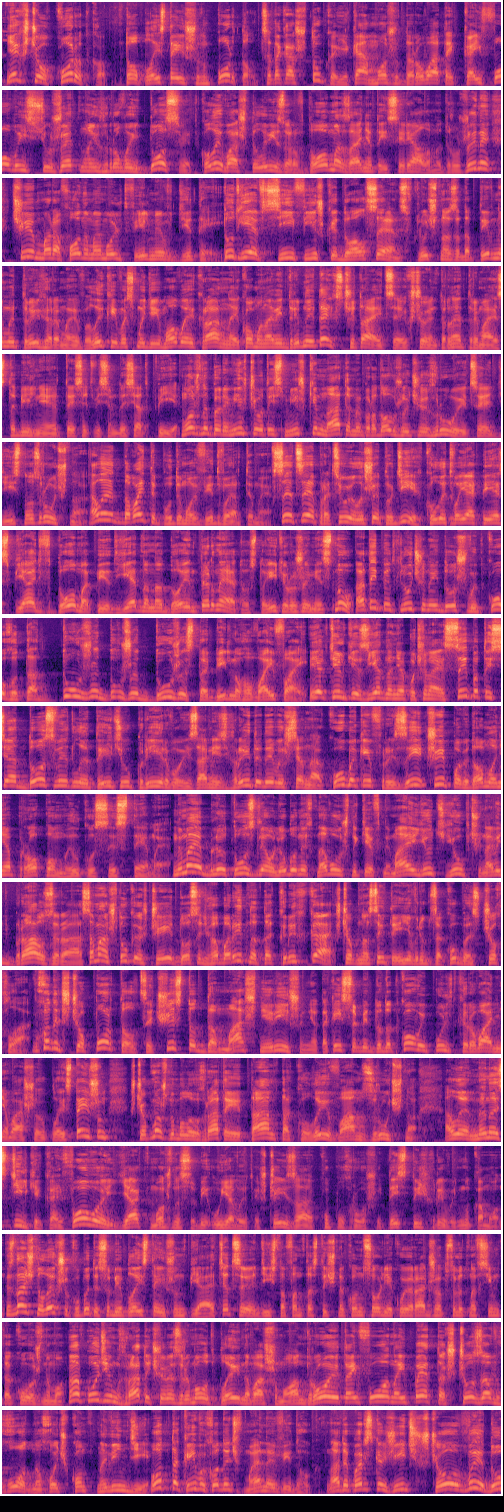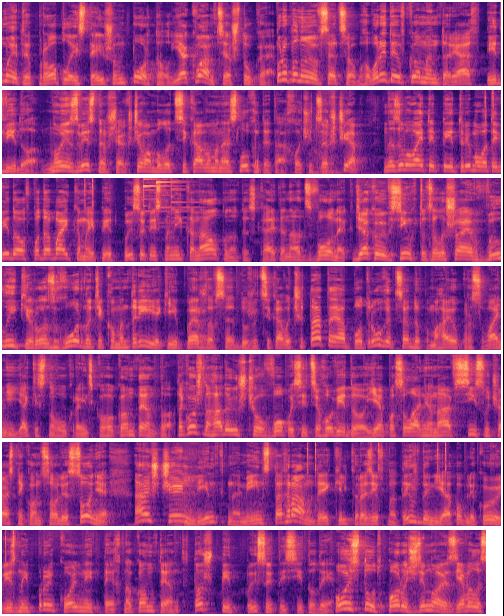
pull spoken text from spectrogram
Якщо коротко, то PlayStation Portal це така штука, яка може дарувати кайфовий сюжетно-ігровий досвід, коли ваш телевізор вдома зайнятий серіалами дружини чи марафонами мультфільмів дітей. Тут є всі фішки DualSense, включно з адаптивними тригерами, великий 8-дюймовий екран, на якому навіть дрібний текст читається, якщо інтернет тримає стабільні 1080p. Можна переміщуватись між кімнатами, продовжуючи гру, і це дійсно зручно. Але давайте будемо відвертими. Все це працює лише тоді, коли твоя PS PS5 вдома під'єднана до інтернету, стоїть у режимі сну, а ти підключений до швидкого та дуже дуже дуже стабільного Wi-Fi. Як тільки з'єднання починає сипатися, досвід летить у прірву, і замість гри ти дивишся на кубики, фризи чи повідомлення про помилку системи. Немає Bluetooth для улюблених навушників, немає YouTube чи навіть браузера. А сама штука ще й досить габаритна та крихка, щоб носити її в рюкзаку без чохла. Виходить, що Portal це чисто домашнє рішення, такий собі додатковий пульт керування вашою PlayStation, щоб можна було грати там та коли вам зручно, але не настільки кайфово, як можна собі уявити, ще й за купу грошей, 10 тисяч гривень. Ну камон. Значно легше купити собі PlayStation 5, а це дійсно фантастична консоль, яку я раджу абсолютно всім та кожному. А потім грати через Remote Play на вашому Android, iPhone, iPad та що завгодно, хоч комп на Вінді. От такий виходить в мене відгук. А тепер скажіть, що ви думаєте про PlayStation Portal? Як вам ця штука? Пропоную все це обговорити в коментарях під відео. Ну і звісно ж, якщо вам було цікаво мене слухати та хочеться ще, не забувайте підтримувати відео вподобайками, підписуйтесь на мій канал та натискайте на дзвоник. Дякую всім, хто залишає великі розгорнуті коментарі, які перш за все дуже цікаво читати. А по-друге, це допомагає у просуванні якісного українського контенту. Також нагадую, що в описі цього відео є посилання на всі сучасні консолі Sony, а ще лінк на мій інстаграм, де кілька разів на тиждень я публікую різний прикольний техноконтент. Тож підписуйтесь і туди. Ось тут поруч зі мною з'явилися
